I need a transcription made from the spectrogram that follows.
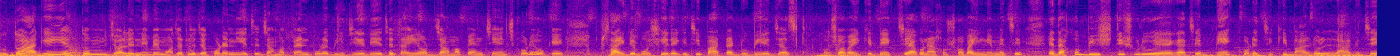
তিউ তো আগেই একদম জলে নেবে, মজা টজা করে নিয়েছে, জামা প্যান্ট পুরো ভিজিয়ে দিয়েছে, তাই ওর জামা প্যান্ট চেঞ্জ করে ওকে সাইডে বসিয়ে রেখেছি, পাটা ডুবিয়ে জাস্ট ও সবাইকে দেখছে, এখন এখন সবাই নেমেছে। এ দেখো, বৃষ্টি শুরু হয়ে গেছে, মেঘ করেছে, কি ভালো লাগছে,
